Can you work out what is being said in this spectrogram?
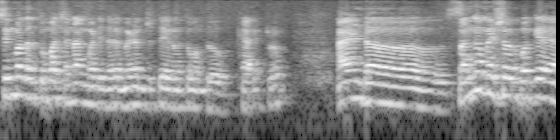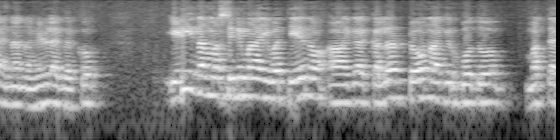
ಸಿನಿಮಾದಲ್ಲಿ ತುಂಬಾ ಚೆನ್ನಾಗಿ ಮಾಡಿದ್ದಾರೆ ಮೇಡಮ್ ಜೊತೆ ಇರುವಂತ ಒಂದು ಕ್ಯಾರೆಕ್ಟರ್ ಅಂಡ್ ಸಂಗಮೇಶ್ ಅವ್ರ ಬಗ್ಗೆ ನಾನು ಹೇಳಲೇಬೇಕು. ಇಡೀ ನಮ್ಮ ಸಿನಿಮಾ ಇವತ್ತೇನು, ಈಗ ಕಲರ್ ಟೋನ್ ಆಗಿರ್ಬೋದು, ಮತ್ತೆ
